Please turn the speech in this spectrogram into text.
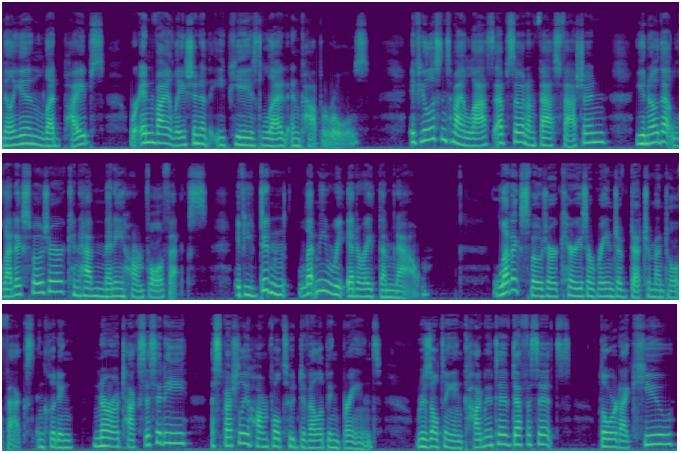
million lead pipes, were in violation of the EPA's lead and copper rules. If you listen to my last episode on fast fashion, you know that lead exposure can have many harmful effects. If you didn't, let me reiterate them now. Lead exposure carries a range of detrimental effects, including neurotoxicity, especially harmful to developing brains, resulting in cognitive deficits, lowered IQ,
